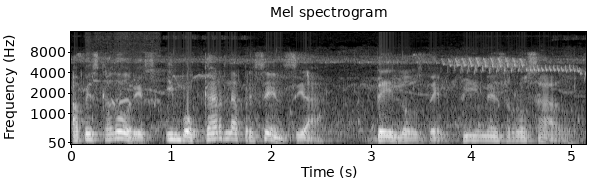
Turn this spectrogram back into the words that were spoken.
a pescadores invocar la presencia de los delfines rosados.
